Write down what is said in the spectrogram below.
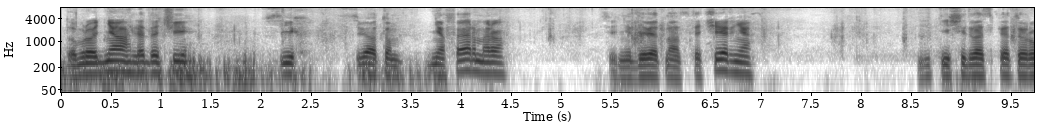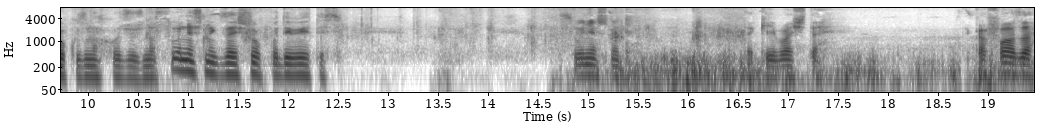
Доброго дня, глядачі. Всіх святом Дня фермера. Сьогодні 19 червня 2025 року знаходжусь на соняшник, зайшов подивитись. Соняшник такий, бачите, така фаза.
